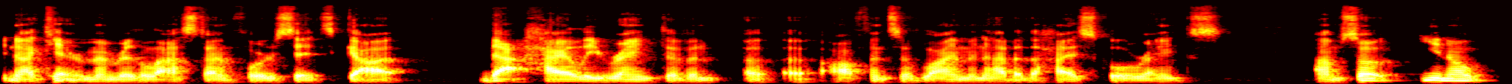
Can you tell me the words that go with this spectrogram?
you know, I can't remember the last time Florida State's got that highly ranked of an a, a offensive lineman out of the high school ranks. Um, so you know,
